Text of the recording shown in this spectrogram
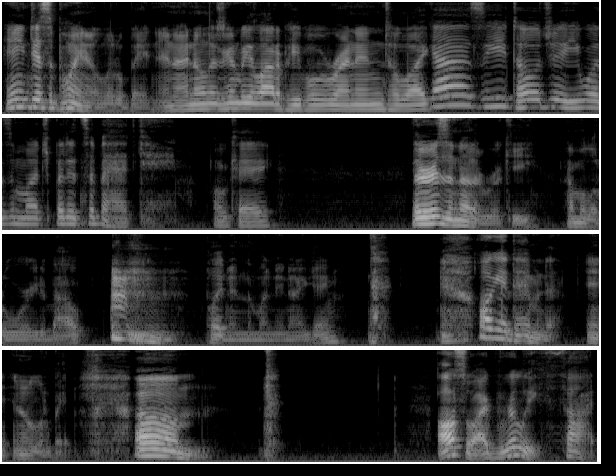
He disappointed a little bit. And I know there's to be a lot of people running to like, ah, see, told you he wasn't much, but it's a bad game. Okay? There is another rookie I'm a little worried about. Played in the Monday night game. I'll get to him in a, in a little bit. Um, also, I really thought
